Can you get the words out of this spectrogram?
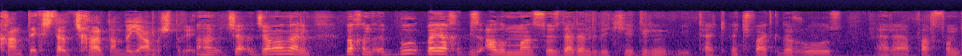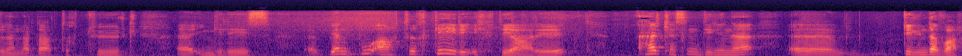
kontekstdən çıxardanda yanlışlıq edir. Aha, Camal müəllim, baxın bu bayaq biz alınma sözlərdən dedik ki, dilin tərkibinə kifayət qədər rus, ərəb, fars son dövrlərdə artıq türk, ə, ingilis. Ə, yəni bu artıq qeyri-ixtiyari hər kəsin dilinə ə, dilində var.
